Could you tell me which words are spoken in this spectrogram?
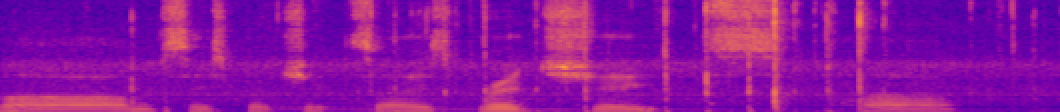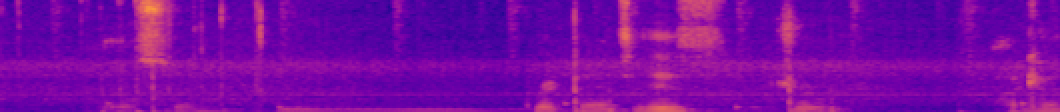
um, say spreadsheet. So spreadsheets are Correct answer is true. Okay.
